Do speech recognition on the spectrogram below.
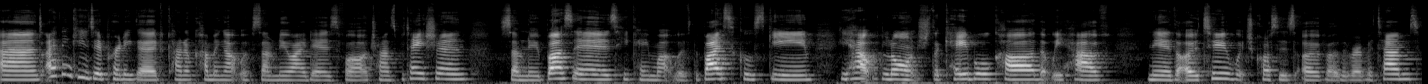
And I think he did pretty good, kind of coming up with some new ideas for transportation, some new buses. He came up with the bicycle scheme. He helped launch the cable car that we have near the O2, which crosses over the River Thames.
